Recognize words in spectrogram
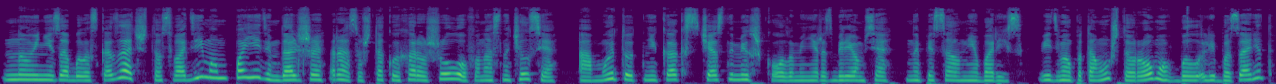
Ну и не забыла сказать, что с Вадимом поедем дальше, раз уж такой хороший улов у нас начался. «А мы тут никак с частными школами не разберемся», — написал мне Борис. Видимо, потому что Ромов был либо занят,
